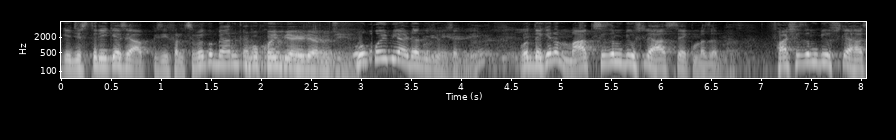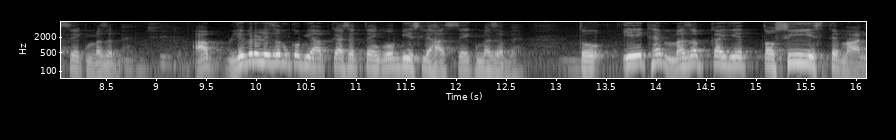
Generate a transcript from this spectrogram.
کہ جس طریقے سے آپ کسی فلسفے کو بیان کریں۔ وہ کوئی بھی آئیڈیالوجی ہے۔ وہ کوئی بھی آئیڈیالوجی ہو سکتی ہے۔ وہ دیکھیں نا مارکسزم بھی اس لحاظ سے ایک مذہب ہے۔ فاشزم بھی اس لحاظ سے ایک مذہب ہے۔ آپ لبرلزم کو بھی آپ کہہ سکتے ہیں کہ وہ بھی اس لحاظ سے ایک مذہب ہے۔ تو ایک ہے مذہب کا یہ توسیع استعمال۔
